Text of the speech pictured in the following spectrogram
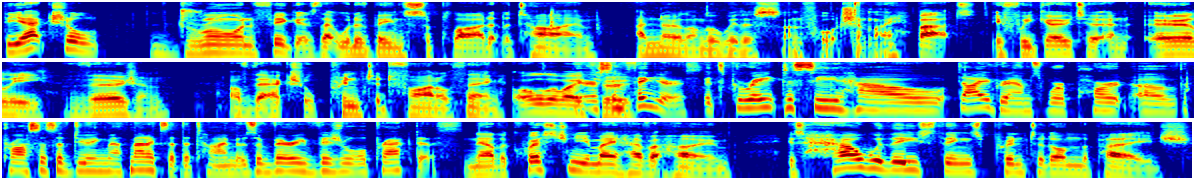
the actual drawn figures that would have been supplied at the time are no longer with us, unfortunately. But if we go to an early version, of the actual printed final thing all the way through. there are some figures. It's great to see how diagrams were part of the process of doing mathematics at the time. It was a very visual practice. Now the question you may have at home is how were these things printed on the page?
